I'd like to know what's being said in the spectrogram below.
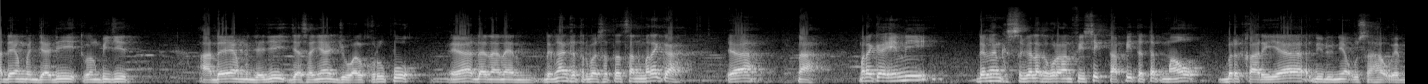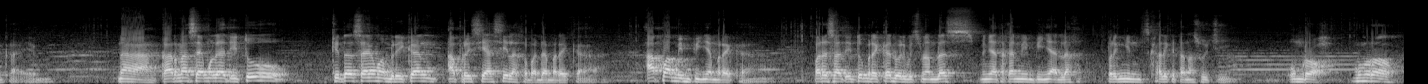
Ada yang menjadi tukang pijit, ada yang menjadi jasanya jual kerupuk, ya dan lain-lain dengan keterbatasan mereka, ya. Nah, mereka ini dengan segala kekurangan fisik tapi tetap mau berkarya di dunia usaha UMKM. Nah, karena saya melihat itu, kita saya memberikan apresiasi lah kepada mereka. Apa mimpinya mereka? Pada saat itu mereka 2019 menyatakan mimpinya adalah peringin sekali ke tanah suci, umroh. Umroh.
